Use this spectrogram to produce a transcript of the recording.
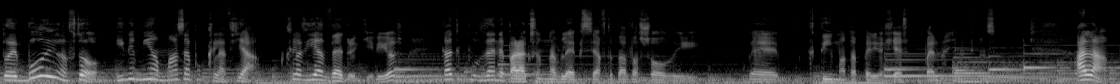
Το εμπόδιο αυτό είναι μία μάζα από κλαδιά, κλαδιά δέντρων κυρίως, κάτι που δεν είναι παράξενο να βλέπεις σε αυτά τα δασόδη ε, κτήματα, περιοχές που παίρνουν για εκεί μέσα. Αλλά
